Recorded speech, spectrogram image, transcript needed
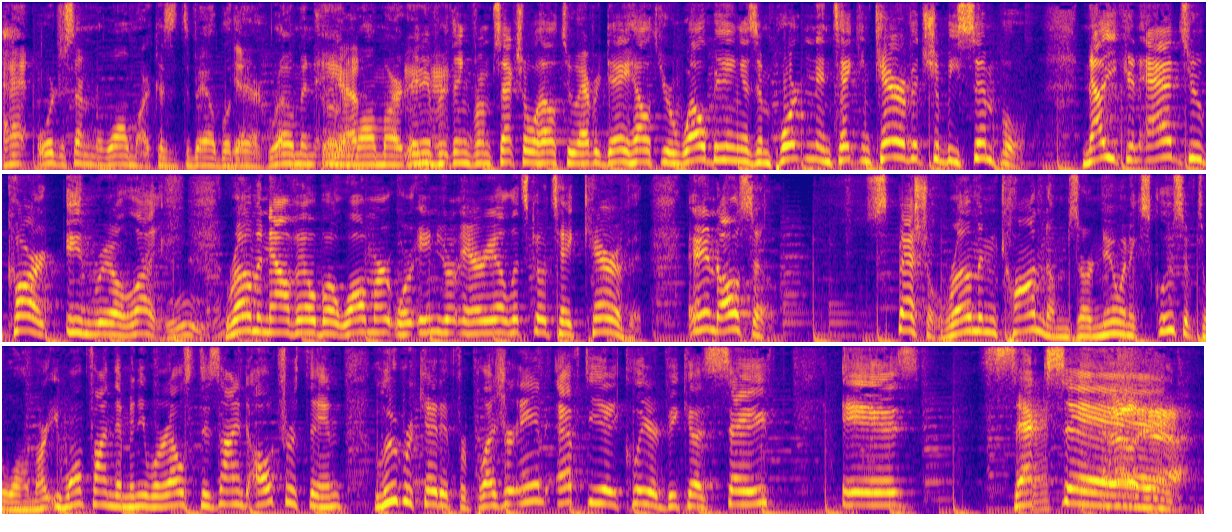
Uh, or just send them to Walmart because it's available there. Roman and Yep. Walmart. And everything from sexual health to everyday health. Your well being is important, and taking care of it should be simple. Now you can add to cart in real life. Roman now available at Walmart or in your area. Let's go take care of it. And also, Special Roman condoms are new and exclusive to Walmart. You won't find them anywhere else. Designed ultra thin, lubricated for pleasure, and FDA cleared because safe is sexy. yeah.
